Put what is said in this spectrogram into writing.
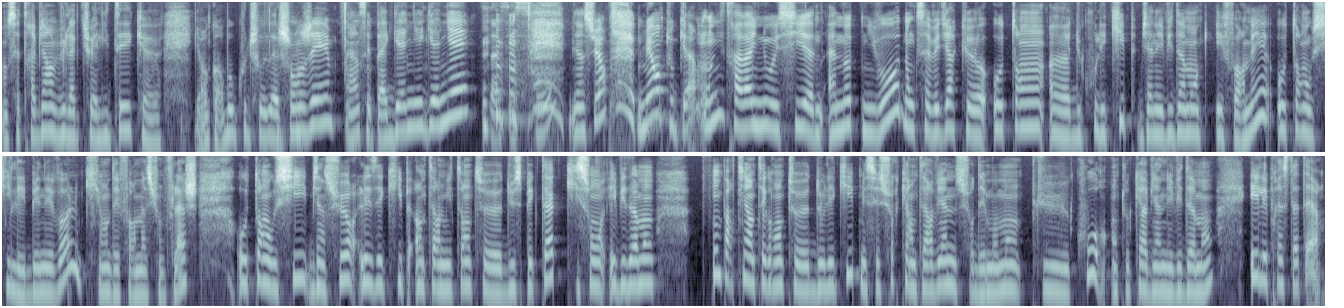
on sait très bien vu l'actualité qu'il y a encore beaucoup de choses à changer. Hein, c'est pas gagner gagner, ça c'est bien sûr. Mais en tout cas, on y travaille nous aussi à, notre niveau. Donc ça veut dire que autant du coup l'équipe, bien évidemment, est formé, autant aussi les bénévoles qui ont des formations flash, autant aussi, bien sûr, les équipes intermittentes du spectacle qui sont évidemment font partie intégrante de l'équipe, mais c'est sûr qu'ils interviennent sur des moments plus courts, en tout cas bien évidemment, et les prestataires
